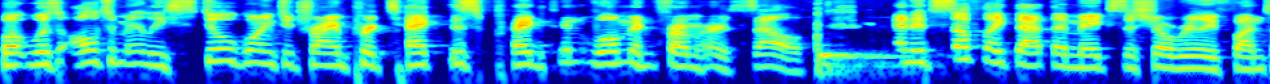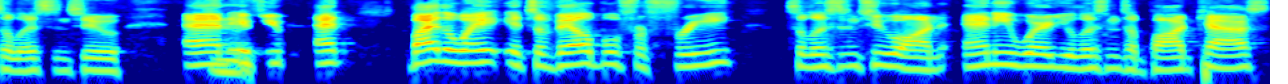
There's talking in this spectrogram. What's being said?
but was ultimately still going to try and protect this pregnant woman from herself. And it's stuff like that that makes the show really fun to listen to. And Mhm. if you, and by the way, it's available for free to listen to on anywhere you listen to podcasts.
